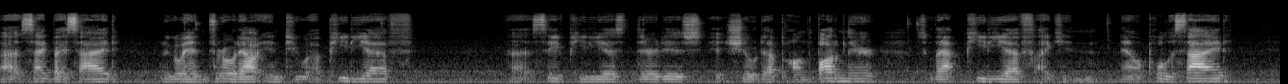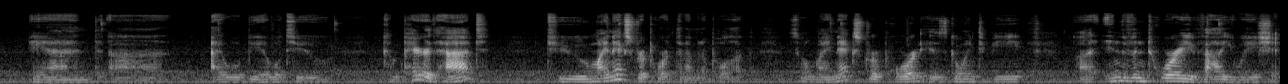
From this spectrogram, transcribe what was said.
uh, side by side. I'm going to go ahead and throw it out into a PDF. Uh, save PDF. There it is. It showed up on the bottom there. So that PDF I can now pull aside and uh, I will be able to compare that to my next report that I'm going to pull up. So my next report is going to be uh, inventory valuation.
